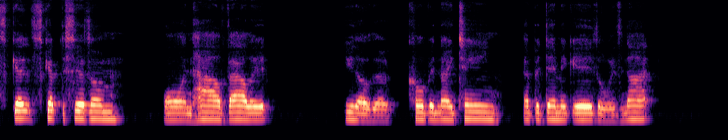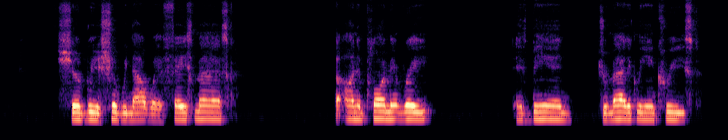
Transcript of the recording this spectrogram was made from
skepticism on how valid, you know, the COVID 19 epidemic is or is not. Should we or should we not wear a face mask? The unemployment rate is being dramatically increased.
